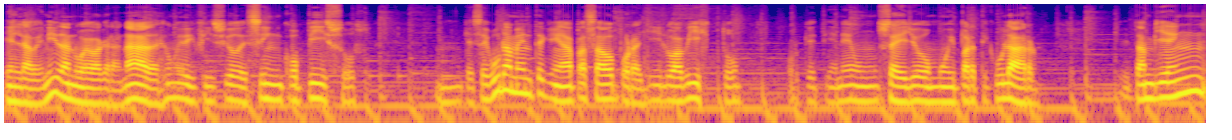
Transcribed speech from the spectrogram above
en la avenida Nueva Granada. Es un edificio de cinco pisos mm, que seguramente quien ha pasado por allí lo ha visto porque tiene un sello muy particular. También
